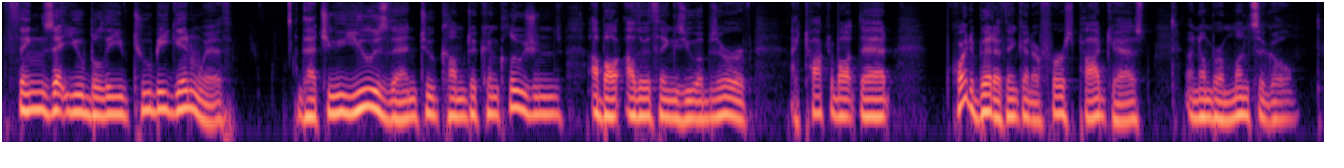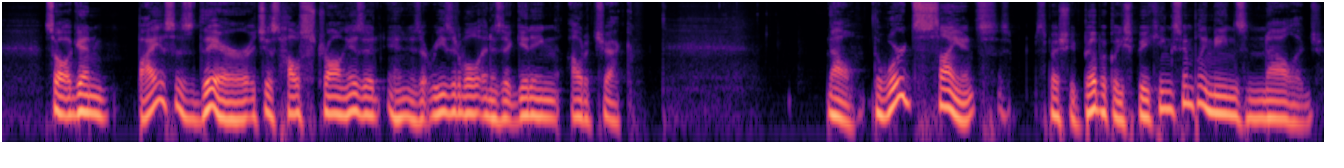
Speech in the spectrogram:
things that you believe to begin with, that you use then to come to conclusions about other things you observe. I talked about that quite a bit, I think, in our first podcast a number of months ago. So, again, bias is there. It's just how strong is it, and is it reasonable, and is it getting out of check? Now, the word science, especially biblically speaking, simply means knowledge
